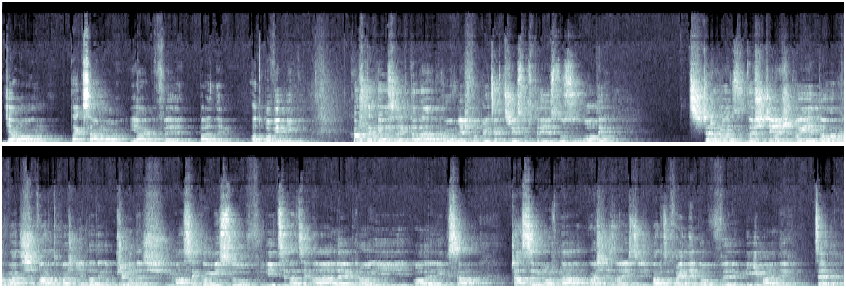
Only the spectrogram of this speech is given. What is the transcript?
Działa on tak samo jak w palnym odpowiedniku. Koszt takiego selektora również w okolicach 30-40 zł. Szczerze mówiąc, dość ciężko je dorwać. Warto właśnie dlatego przeglądać masę komisów, licytacje na Allegro i OLX-a. Czasem można właśnie znaleźć coś bardzo fajnego w minimalnych cenach.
